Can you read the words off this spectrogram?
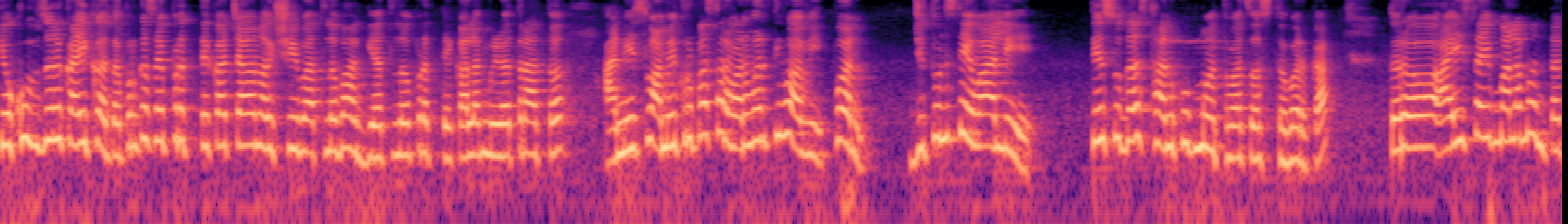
किंवा खूप जण काही करतात पण कसं आहे प्रत्येकाच्या नशिबातलं भाग्यातलं प्रत्येकाला मिळत राहतं आणि स्वामी कृपा सर्वांवरती व्हावी. पण जिथून सेवा आली आहे ते सुद्धा स्थान खूप महत्त्वाचं असतं बरं का? तर आई आईसाहेब मला म्हणतात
